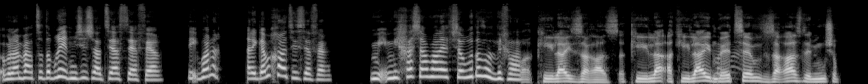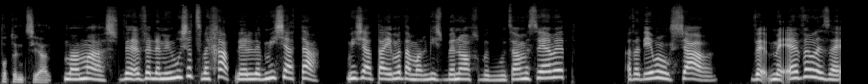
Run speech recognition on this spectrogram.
אומנם בארצות הברית מישהי שהוציאה ספר בואנה אני גם יכולה להוציא ספר מי חשב על האפשרות הזאת בכלל? הקהילה היא זרז, הקהילה, הקהילה היא בעצם זרז למימוש הפוטנציאל. ממש, ו- ולמימוש עצמך, למי שאתה. מי שאתה, אם אתה מרגיש בנוח בקבוצה מסוימת, אתה תהיה מאושר. ומעבר לזה,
